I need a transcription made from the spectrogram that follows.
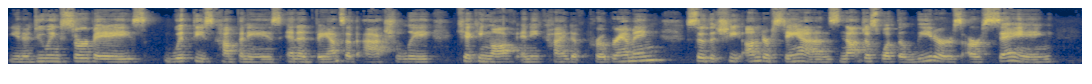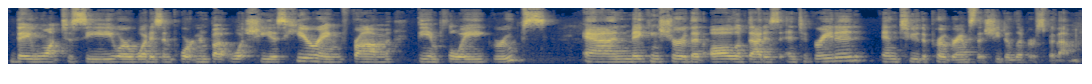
you know doing surveys with these companies in advance of actually kicking off any kind of programming so that she understands not just what the leaders are saying they want to see or what is important but what she is hearing from the employee groups and making sure that all of that is integrated into the programs that she delivers for them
